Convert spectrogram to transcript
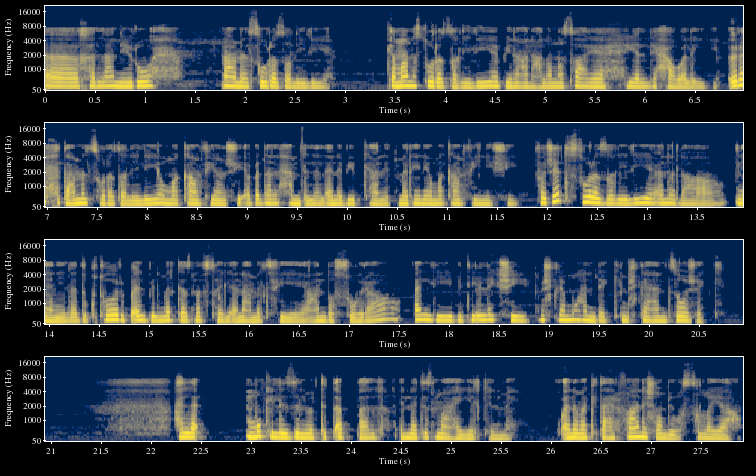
آه، خلاني روح أعمل صورة ظليلية. كمان الصورة الظليلية بناء على نصايح يلي حوالي. رحت عملت صورة ظليلية وما كان فيهم شي أبدا الحمد لله الأنابيب كانت مرنة وما كان فيني شي فجيت الصورة الظليلية أنا ل يعني لدكتور بقلب المركز نفسه اللي أنا عملت فيه عنده الصورة قال لي بدي أقول لك شي مشكلة مو عندك مشكلة عند زوجك. هلأ مو كل الزلمة بتتقبل إنها تسمع هي الكلمة وأنا ما كنت عرفانة شلون بيوصل إياها.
